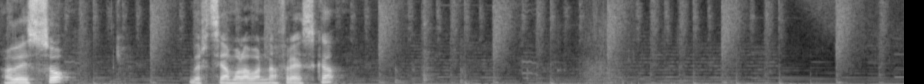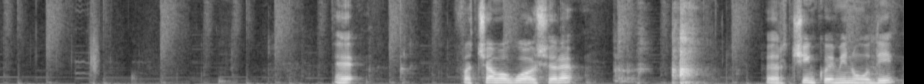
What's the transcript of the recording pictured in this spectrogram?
Adesso versiamo la panna fresca. E facciamo cuocere per 5 minuti.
